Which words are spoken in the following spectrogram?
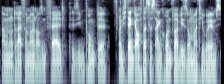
aber nur drei von neun aus dem Feld für sieben Punkte. Und ich denke auch, dass das ein Grund war, wieso Marty Williams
